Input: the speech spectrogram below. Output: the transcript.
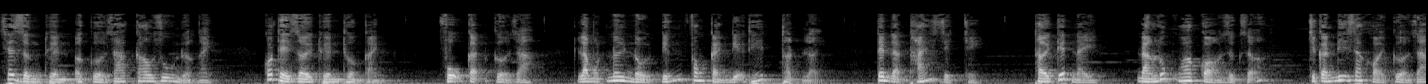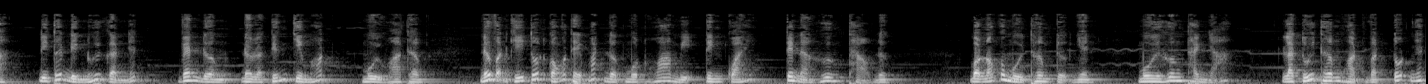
Sẽ dừng thuyền ở cửa ra cao du nửa ngày. Có thể rời thuyền thường cảnh. Phụ cận cửa ra Là một nơi nổi tiếng phong cảnh địa thế thuận lợi, Tên là Thái Dịch Trì. Thời tiết này Đang lúc hoa cỏ rực rỡ, Chỉ cần đi ra khỏi cửa ra, Đi tới đỉnh núi gần nhất, Ven đường đều là tiếng chim hót, Mùi hoa thơm. Nếu vận khí tốt còn có thể bắt được một hoa mị tinh quái Tên là hương thảo nương Bọn nó có mùi thơm tự nhiên, Mùi hương thanh nhã, Là túi thơm hoạt vật tốt nhất,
